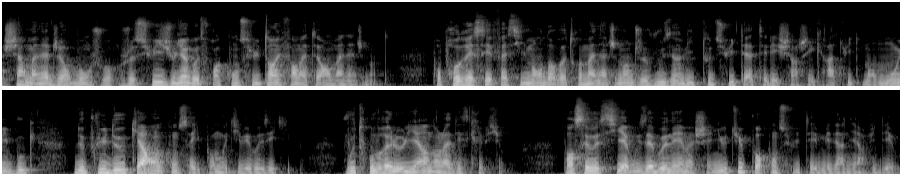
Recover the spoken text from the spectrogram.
Cher manager, bonjour. Je suis Julien Godefroy, consultant et formateur en management. Pour progresser facilement dans votre management, je vous invite tout de suite à télécharger gratuitement mon e-book de plus de 40 conseils pour motiver vos équipes. Vous trouverez le lien dans la description. Pensez aussi à vous abonner à ma chaîne YouTube pour consulter mes dernières vidéos.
